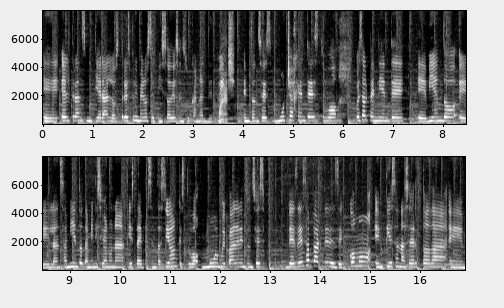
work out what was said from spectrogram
eh, él transmitiera los tres primeros episodios en su canal de Twitch. Entonces mucha gente estuvo pues al pendiente eh, viendo el lanzamiento. También hicieron una fiesta de presentación que estuvo muy muy padre. Entonces desde esa parte, desde cómo empiezan a hacer toda... Em,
